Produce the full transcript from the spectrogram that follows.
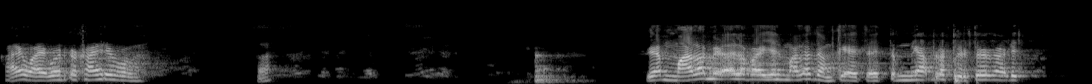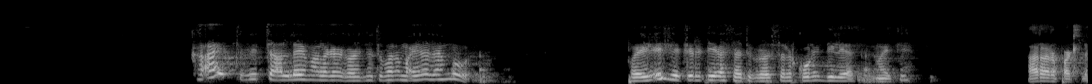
काय वायवन का काय रे बाबा? हा? या मला मिळायला पाहिजे मला धमक्या येत आहेत तर मी आपला फिरतोय गाडीत. काय तुम्ही चाललंय मला काय कळत नाही तुम्हाला महिला सांगू? पहिली सिक्युरिटी असतात गृहस्थाला कोणी दिली असं माहिती? आर आर पाटलं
